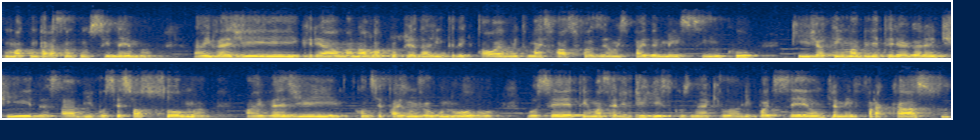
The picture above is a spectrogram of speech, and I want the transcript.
uma comparação com o cinema. Ao invés de criar uma nova propriedade intelectual, é muito mais fácil fazer um Spider-Man 5 que já tem uma bilheteria garantida, sabe? Você só soma. Ao invés de, quando você faz um jogo novo, você tem uma série de riscos, né? Aquilo ali pode ser um tremendo fracasso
